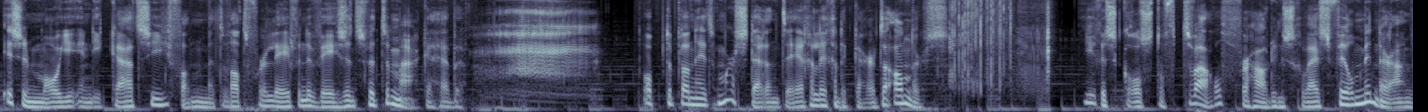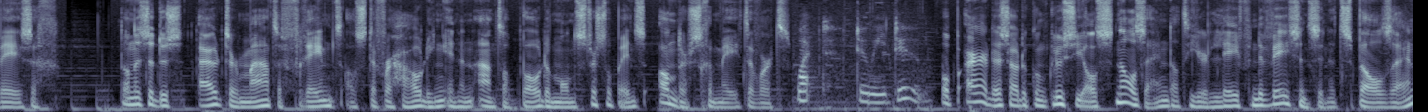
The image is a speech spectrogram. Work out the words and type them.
is een mooie indicatie van met wat voor levende wezens we te maken hebben. Op de planeet Mars daarentegen liggen de kaarten anders. Hier is koolstof-12 verhoudingsgewijs veel minder aanwezig. Dan is het dus uitermate vreemd als de verhouding in een aantal bodemmonsters opeens anders gemeten wordt. What do we do? Op aarde zou de conclusie al snel zijn dat hier levende wezens in het spel zijn,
